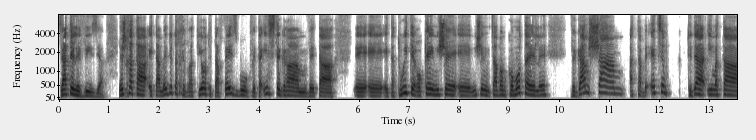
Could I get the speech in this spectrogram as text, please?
זה הטלוויזיה. יש לך את, את המדיות החברתיות, את הפייסבוק ואת האינסטגרם ואת ה, את הטוויטר, אוקיי? מי, ש, מי שנמצא במקומות האלה, וגם שם אתה בעצם, אתה יודע, אם אתה...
